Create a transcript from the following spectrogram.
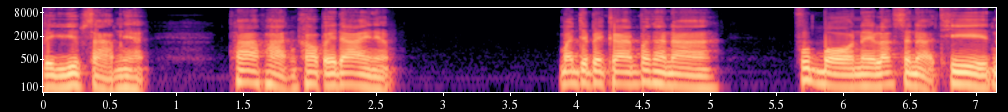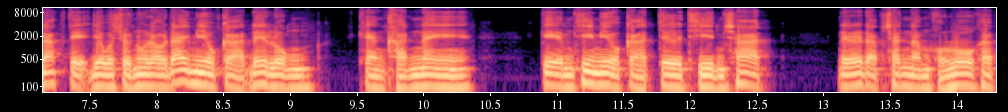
หรือ U23 เนี่ย ถ้าผ่านเข้าไปได้เนี่ย มันจะเป็นการพัฒนาฟุตบอลในลักษณะที่นักเตะเยาวชนของเราได้มีโอกาสได้ลงแข่งขันในเกมที่มีโอกาสเจอทีมชาติ ในระดับชั้นนำของโลกครับ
